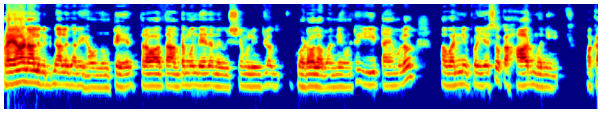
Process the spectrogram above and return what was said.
ప్రయాణాలు విఘ్నాలు కనుక ఏమైనా ఉంటే తర్వాత అంతకుముందు ఏదైనా విషయములు ఇంట్లో గొడవలు అవన్నీ ఉంటే ఈ టైంలో అవన్నీ పోయేసి ఒక హార్మోనీ ఒక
